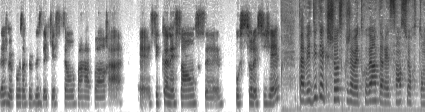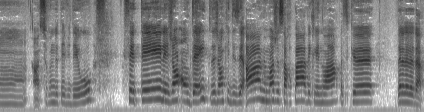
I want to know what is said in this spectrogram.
Là, je me pose un peu plus de questions par rapport à ses connaissances sur le sujet. Tu avais dit quelque chose que j'avais trouvé intéressant sur, ton, sur une de tes vidéos. C'était les gens en date, les gens qui disaient Ah, mais moi je sors pas avec les noirs parce que. Da, da, da,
